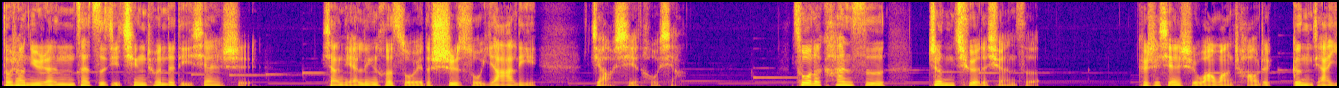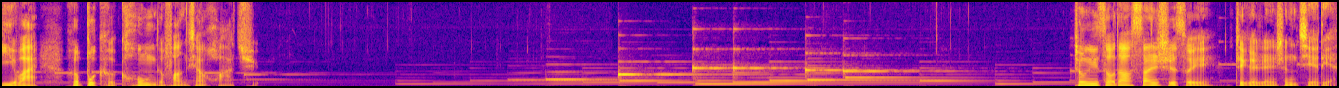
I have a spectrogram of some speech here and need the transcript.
多少女人在自己青春的底线时，向年龄和所谓的世俗压力缴械投降，做了看似正确的选择，可是现实往往朝着更加意外和不可控的方向滑去。终于走到三十岁这个人生节点，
